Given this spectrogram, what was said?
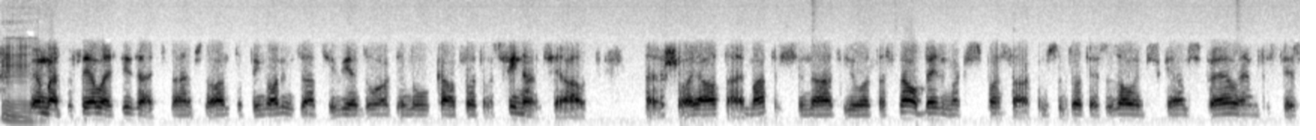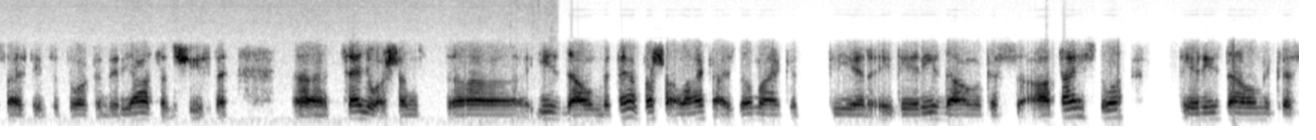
Mm. Vienmēr tas lielais izaicinājums no antipinga organizāciju viedokļa, nu, kā, protams, finansiāli šo jautājumu atrisināt, jo tas nav bezmaksas pasākums un doties uz olimpiskajām spēlēm, tas ir saistīts ar to, ka ir jāsadz šīs te uh, ceļošanas uh, izdevumi, bet tajā pašā laikā es domāju, ka tie ir, tie ir izdevumi, kas attaisno, tie ir izdevumi, kas,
